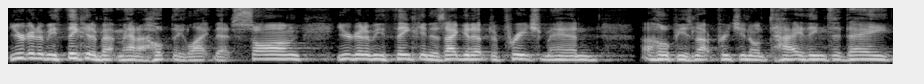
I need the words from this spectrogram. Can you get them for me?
You're going to be thinking about, man, I hope they like that song. You're going to be thinking, as I get up to preach, man, I hope he's not preaching on tithing today.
